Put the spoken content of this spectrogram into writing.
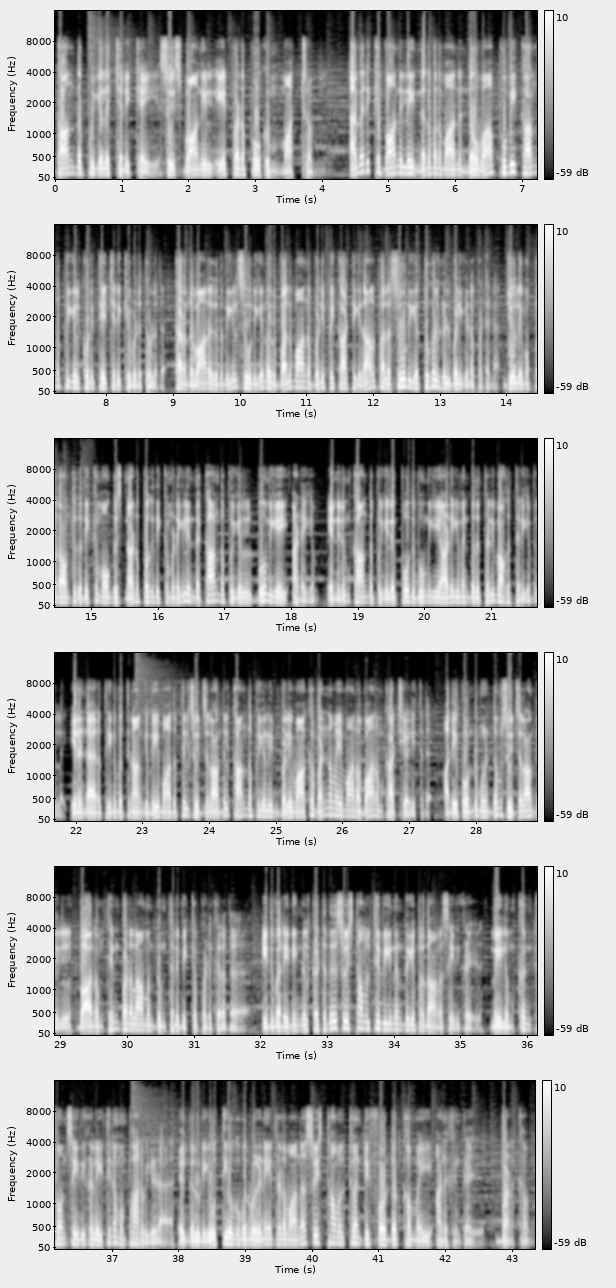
காந்த புயல் எச்சரிக்கை சுவிஸ் வானில் ஏற்பட போகும் மாற்றம். அமெரிக்க வானிலை நிறுவனமான நோவா புவி காந்த புயல் குறித்து எச்சரிக்கை விடுத்துள்ளது. கடந்த வார இறுதியில் சூரியன் ஒரு வலுவான வெடிப்பை காட்டியதால் பல சூரிய துகள்கள் வெளியிடப்பட்டன. ஜூலை முப்பதாம் தேதிக்கும் ஆகஸ்ட் நடுப்பகுதிக்கும் இடையில் இந்த காந்த புயல் பூமியை அடையும். எனினும் காந்த புயல் எப்போது பூமியை அடையும் என்பது தெளிவாக தெரியவில்லை. இரண்டாயிரத்தி இருபத்தி நான்கு மே மாதத்தில் சுவிட்சர்லாந்தில் காந்த புயலின் விளைவாக வண்ணமயமான வானம் காட்சியளித்தது. அதே போன்று மீண்டும் சுவிட்சர்லாந்தில் வானம் தென்படலாம் என்றும் தெரிவிக்கப்படுகிறது. இதுவரை நீங்கள் கேட்டது சுவிஸ் தமிழ் டிவியின் இன்றைய பிரதான செய்திகள். மேலும் கண்டோன் செய்திகளை தினமும் பார்வையிட எங்களுடைய உத்தியோகபூர்வ இணையதளமான Swiss Tamil twenty four dot காமை அணுகுங்கள். வணக்கம்.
